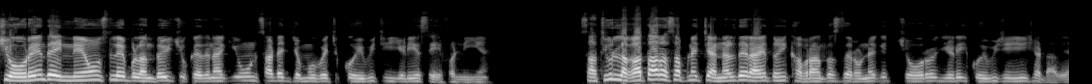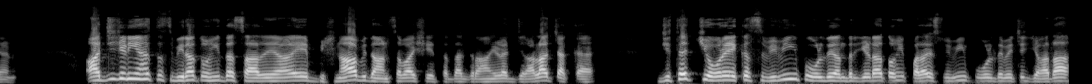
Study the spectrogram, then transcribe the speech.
ਚੋਰੇ ਦੇ ਇੰਨੇ ਹੌਸਲੇ ਬੁਲੰਦ ਹੋਈ ਚੁੱਕੇ ਦੇ ਨੇ ਕਿ ਹੁਣ ਸਾਡੇ ਜੰਮੂ ਵਿੱਚ ਕੋਈ ਵੀ ਚੀਜ਼ ਜਿਹੜੀ ਹੈ ਸੇਫ ਨਹੀਂ ਹੈ। ਸਾਥੀਓ, ਲਗਾਤਾਰ ਅਸ ਆਪਣੇ ਚੈਨਲ ਦੇ ਰਾਹੀਂ ਤੁਸੀਂ ਖਬਰਾਂ ਦੱਸਦੇ ਰਹਿੰਦੇ ਕਿ ਚੋਰ ਜਿਹੜੀ ਕੋਈ ਵੀ ਚੀਜ਼ ਨਹੀਂ ਛੱਡਾਦੇ ਹਨ। ਅੱਜ ਜਿਹੜੀਆਂ ਤਸਵੀਰਾਂ ਤੁਸੀਂ ਦੱਸਾ ਰਹੇ ਆ ਇਹ ਬਿਸ਼ਨਾਹ ਵਿਧਾਨ ਸਭਾ ਖੇਤਰ ਦਾ ਗ੍ਰਾਂ ਜਿਹੜਾ ਜਲਾਲਾ ਚੱਕ ਹੈ, ਜਿੱਥੇ ਚੋਰੇ ਇੱਕ ਸਵੀਮਿੰਗ ਪੂਲ ਦੇ ਅੰਦਰ ਜਿਹੜਾ ਤੁਸੀਂ ਪਤਾ ਸਵੀਮਿੰਗ ਪੂਲ ਦੇ ਵਿੱਚ ਜ਼ਿਆਦਾ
